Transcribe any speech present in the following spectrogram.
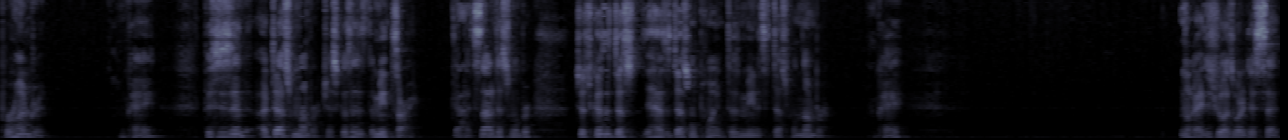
per hundred. Okay? This isn't a decimal number just because I mean, sorry, yeah, it's not a decimal number. Just because it, it has a decimal point doesn't mean it's a decimal number, okay? Okay, I just realized what I just said.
